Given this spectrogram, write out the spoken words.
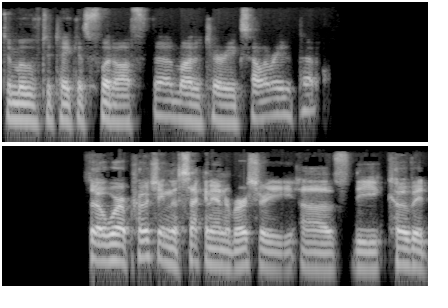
to move to take its foot off the monetary accelerated pedal. So we're approaching the second anniversary of the COVID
